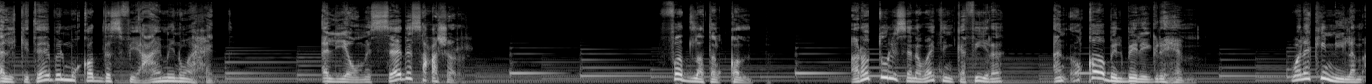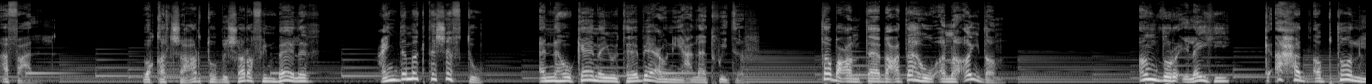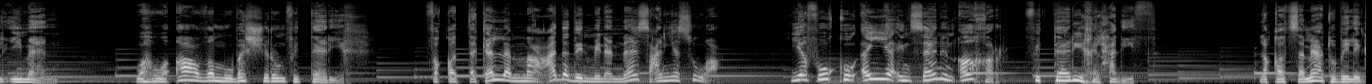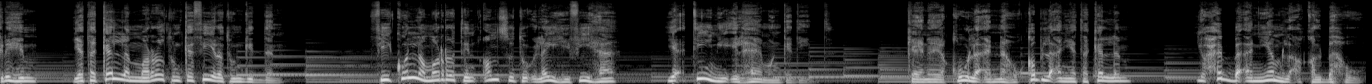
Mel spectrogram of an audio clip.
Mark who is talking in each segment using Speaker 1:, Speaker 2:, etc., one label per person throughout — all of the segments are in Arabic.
Speaker 1: الكتاب المقدس في عام واحد. اليوم السادس عشر. فضلة القلب. أردت لسنوات كثيرة أن أقابل بيلي جريهام ولكني لم أفعل. وقد شعرت بشرف بالغ عندما اكتشفت أنه كان يتابعني على تويتر. طبعا تابعته أنا أيضا. أنظر إليه كأحد أبطال الإيمان. وهو أعظم مبشر في التاريخ. فقد تكلم مع عدد من الناس عن يسوع. يفوق أي إنسان آخر في التاريخ الحديث. لقد سمعت بيلي جريهم يتكلم مرات كثيرة جدا. في كل مرة أنصت إليه فيها يأتيني إلهام جديد. كان يقول أنه قبل أن يتكلم يحب أن يملأ قلبه.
